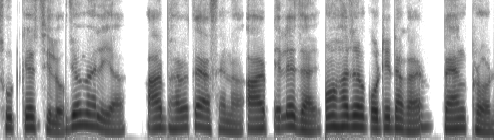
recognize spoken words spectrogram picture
সুটকেস ছিল। যে মালিয়া আর ভারতে আসে না, আর পেলে যায় ন হাজার কোটি টাকার ব্যাংক ফ্রড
